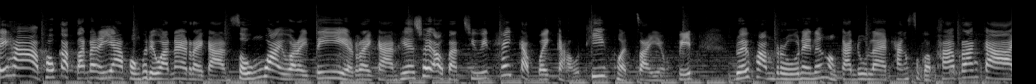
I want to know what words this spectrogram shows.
สวัสดีค่ะ พบกับตั๊กดานยาพงศ์พธิวัฒน์ในรายการสูงวัยวาไรตี้ รายการที่จะช่วยออกแบบชีวิตให้กับวัยเก่าที่หัวใจยังฟิตด้วยความรู้ในเรื่องของการดูแลทั้งสุขภาพร่างกาย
